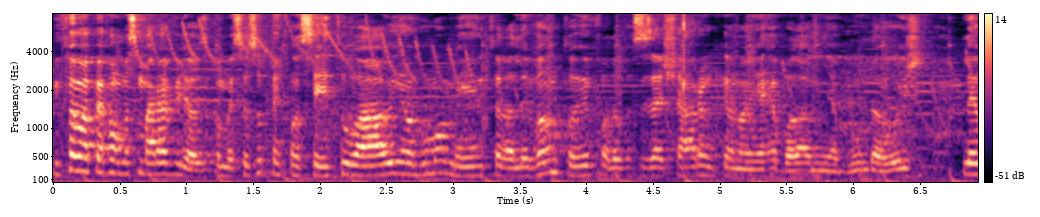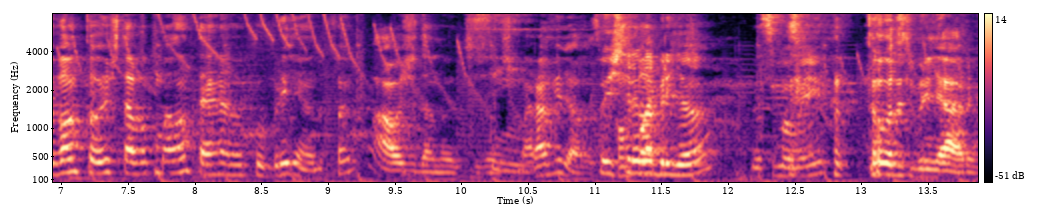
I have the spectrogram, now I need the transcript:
E foi uma performance maravilhosa. Começou super conceitual e em algum momento ela levantou e falou: Vocês acharam que eu não ia rebolar minha bunda hoje? Levantou e estava com uma lanterna no cu brilhando. Foi o auge da noite, gente. Sim. Maravilhosa. Sua estrela Acompanhe- brilhou nesse momento? Todos brilharam.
